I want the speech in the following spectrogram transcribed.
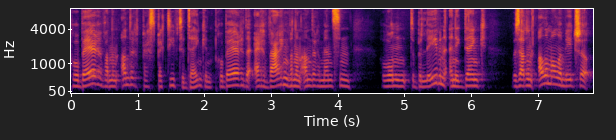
probeer van een ander perspectief te denken. Probeer de ervaring van een andere mensen gewoon te beleven. En ik denk, we zouden allemaal een beetje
